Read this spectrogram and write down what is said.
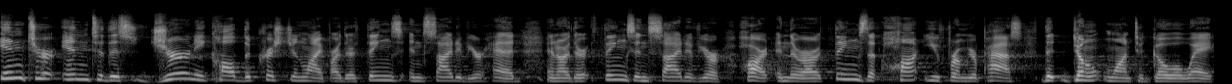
enter into this journey called the Christian life, are there things inside of your head and are there things inside of your heart and there are things that haunt you from your past that don't want to go away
